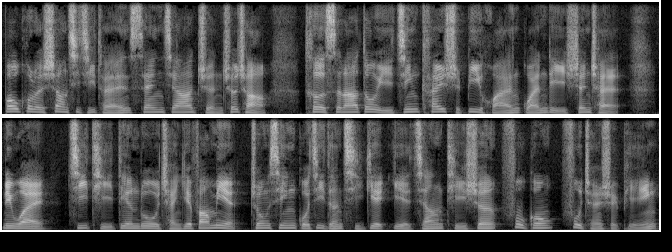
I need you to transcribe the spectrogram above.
包括了上汽集团三家整车厂、特斯拉都已经开始闭环管理生产。另外，机体电路产业方面，中芯国际等企业也将提升复工复产水平。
